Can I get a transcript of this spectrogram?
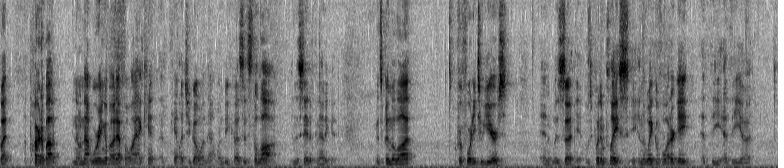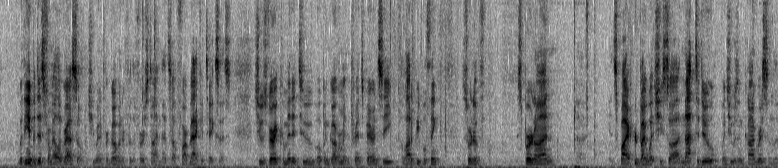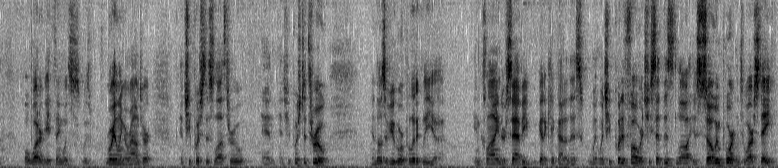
But the part about, you know, not worrying about FOI, I can't, I can't let you go on that one because it's the law in the state of Connecticut. It's been the law for 42 years, and it was, uh, it was put in place in the wake of Watergate at the, at the, uh, with the impetus from Ella Grasso when she ran for governor for the first time. That's how far back it takes us. She was very committed to open government and transparency. A lot of people think sort of spurred on, uh, inspired by what she saw not to do when she was in Congress and the whole Watergate thing was, was roiling around her. And she pushed this law through, and, and she pushed it through. And those of you who are politically uh, inclined or savvy will get a kick out of this. When, when she put it forward, she said, this law is so important to our state,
